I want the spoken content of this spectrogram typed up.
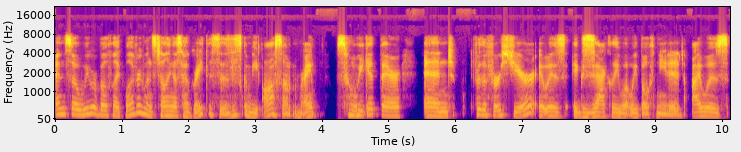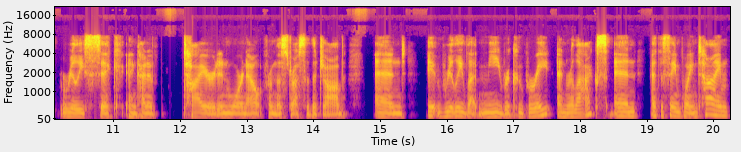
And so we were both like, well, everyone's telling us how great this is. This is going to be awesome, right? So we get there and for the first year, it was exactly what we both needed. I was really sick and kind of tired and worn out from the stress of the job. And it really let me recuperate and relax. And at the same point in time,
